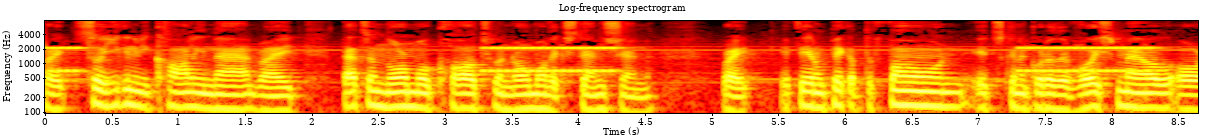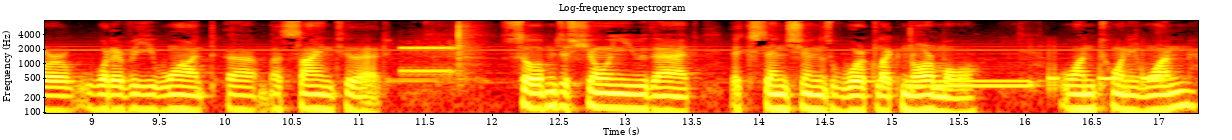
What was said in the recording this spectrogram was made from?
Right, so you're going to be calling that, right? That's a normal call to a normal extension right? If they don't pick up the phone, it's going to go to their voicemail or whatever you want um, assigned to that. So I'm just showing you that extensions work like normal. 121.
